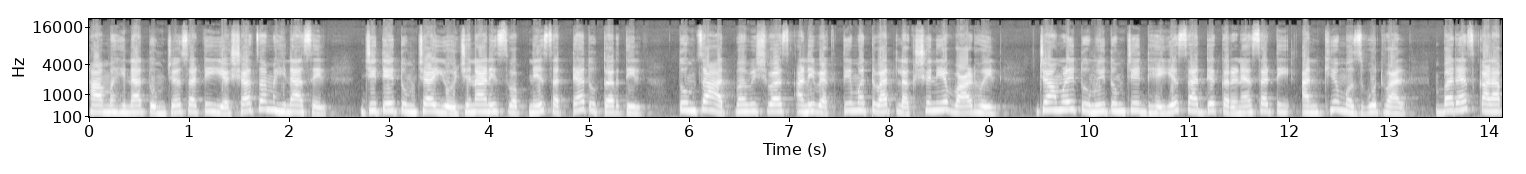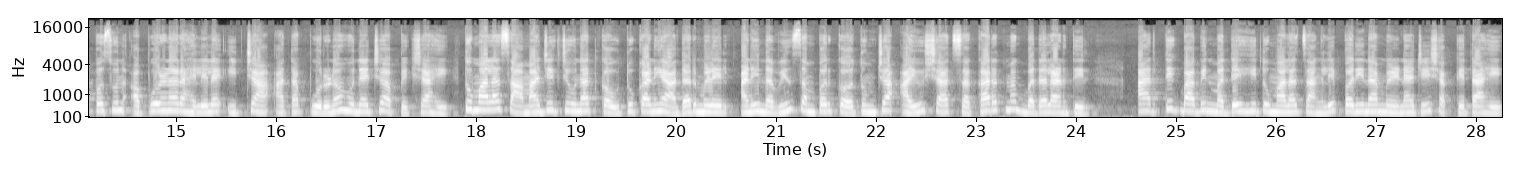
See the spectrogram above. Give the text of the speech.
हा महिना तुमच्यासाठी यशाचा महिना असेल जिथे तुमच्या योजना आणि स्वप्ने सत्यात उतरतील. तुमचा आत्मविश्वास आणि व्यक्तिमत्वात लक्षणीय वाढ होईल ज्यामुळे तुम्ही तुमचे ध्येय साध्य करण्यासाठी आणखी मजबूत व्हाल. बऱ्याच काळापासून अपूर्ण राहिलेल्या इच्छा आता पूर्ण होण्याची अपेक्षा आहे. तुम्हाला सामाजिक जीवनात कौतुक आणि आदर मिळेल आणि नवीन संपर्क तुमच्या आयुष्यात सकारात्मक बदल आणतील. आर्थिक बाबींमध्येही तुम्हाला चांगले परिणाम मिळण्याची शक्यता आहे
